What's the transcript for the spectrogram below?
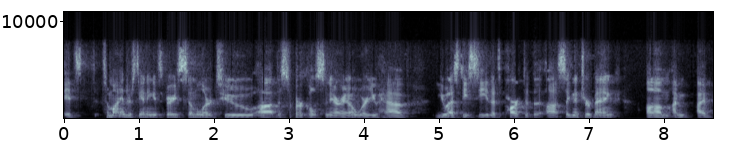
it's to my understanding, it's very similar to uh, the Circle scenario where you have USDC that's parked at the uh, signature bank. Um, I'm I'm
